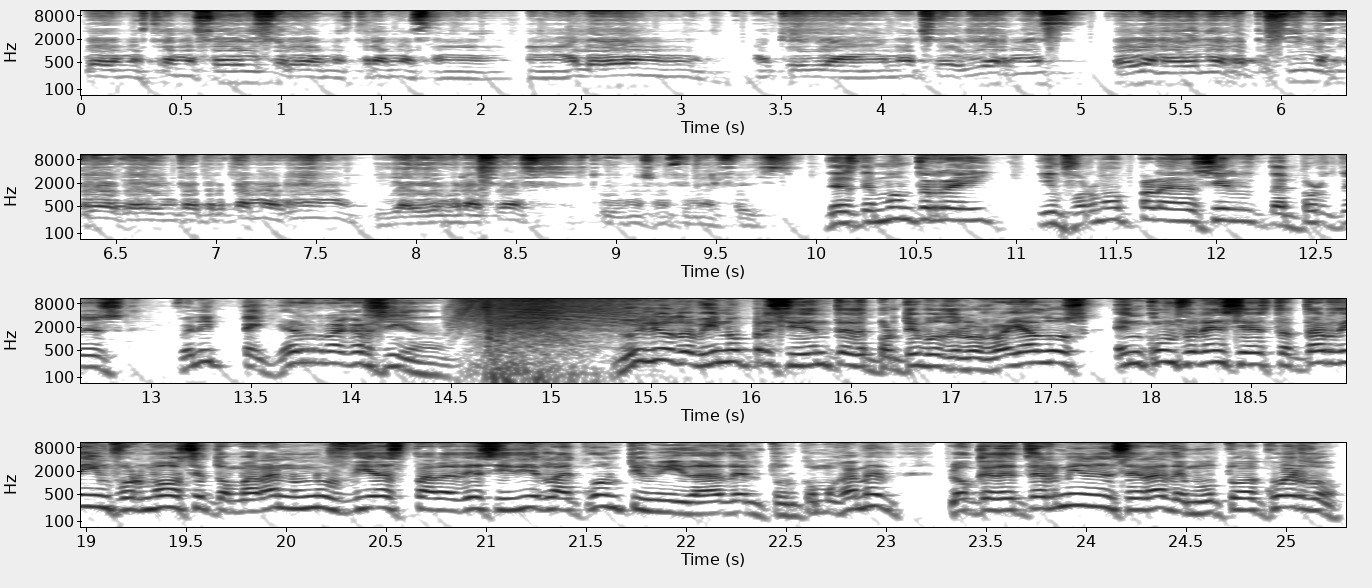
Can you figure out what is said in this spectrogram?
Lo demostramos hoy, se lo demostramos a, a León aquella noche de viernes. Pero bueno, hoy nos repusimos, creo que interpretamos bien y a Dios gracias tuvimos un final feliz. Desde Monterrey informó para decir Deportes Felipe Guerra García. Duilio Davino, presidente deportivo de los Rayados, en conferencia esta tarde informó se tomarán unos días para decidir la continuidad del Turco Mohamed. Lo que determinen será de mutuo acuerdo.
